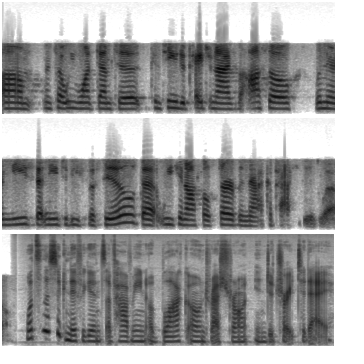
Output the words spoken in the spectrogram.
Um, and so we want them to continue to patronize, but also when there are needs that need to be fulfilled, that we can also serve in that capacity as well. What's the significance of having a black owned restaurant in Detroit today?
